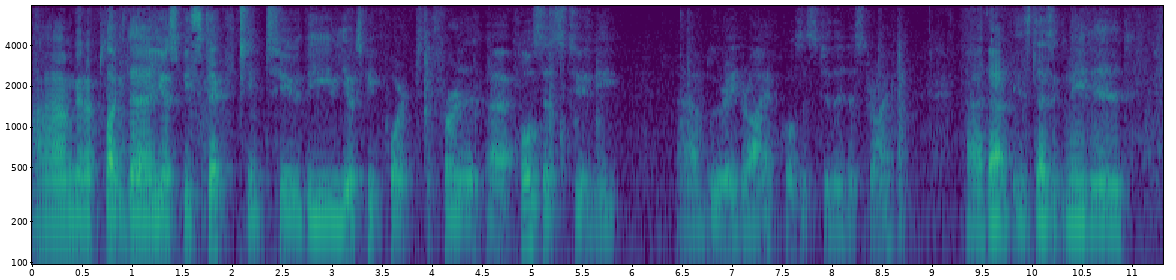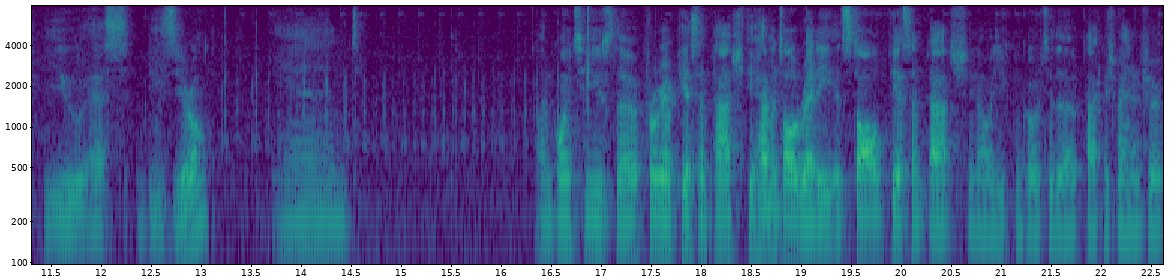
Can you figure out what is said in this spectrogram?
Uh, I'm going to plug the USB stick into the USB port further, uh, closest to the uh, Blu-ray drive, closest to the disk drive. Uh, that is designated USB 0 and I'm going to use the program PSN Patch. If you haven't already installed PSN Patch, you know, you can go to the package manager,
